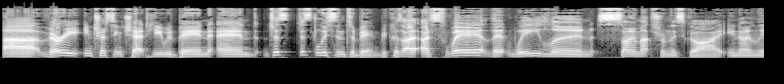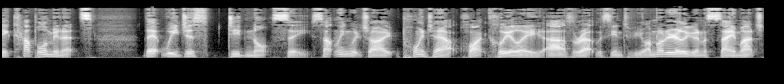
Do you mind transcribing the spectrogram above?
uh, very interesting chat here with Ben, and just just listen to Ben because I, I swear that we learn so much from this guy in only a couple of minutes that we just did not see. Something which I point out quite clearly uh, throughout this interview. I'm not really going to say much.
